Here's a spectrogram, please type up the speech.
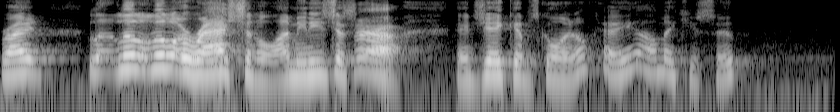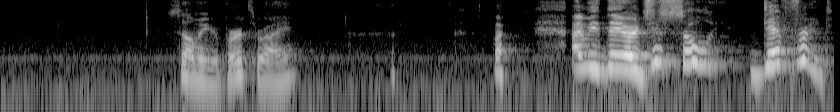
right? A little, little irrational. I mean, he's just, ah. and Jacob's going, okay, yeah, I'll make you soup. Sell me your birthright. I mean, they are just so different.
